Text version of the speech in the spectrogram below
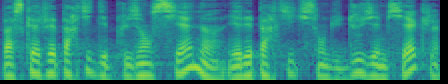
parce qu'elle fait partie des plus anciennes. Il y a des parties qui sont du XIIe siècle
